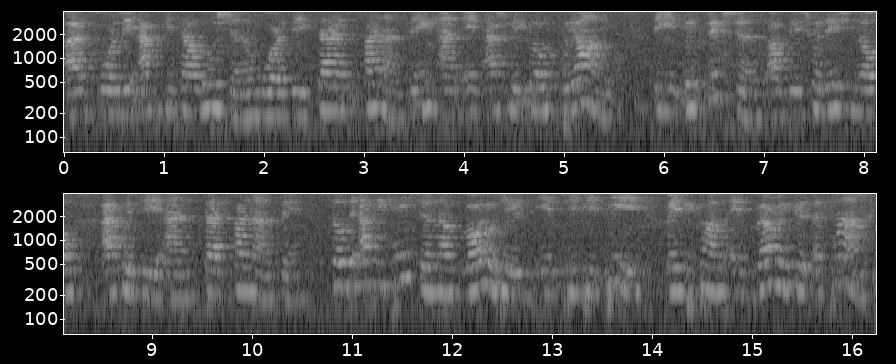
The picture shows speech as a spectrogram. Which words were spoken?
as for the equity dilution or the debt financing, and it actually goes beyond the restrictions of the traditional equity and debt financing. So the application of royalties in PPP may become a very good attempt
